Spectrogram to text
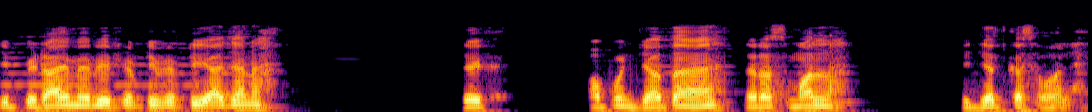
ये पिटाई में भी फिफ्टी फिफ्टी आ जाना। देख, अपन जाता है तेरा संभालना। इज़्ज़त का सवाल है।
